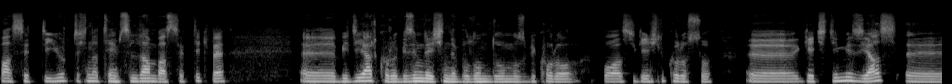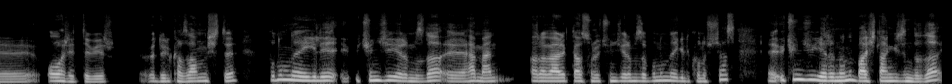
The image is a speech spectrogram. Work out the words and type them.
bahsettiği yurt dışında temsilden bahsettik ve e, bir diğer koro bizim de içinde bulunduğumuz bir koro Boğaziçi Gençlik Korosu e, geçtiğimiz yaz e, Ohrid'de bir ödül kazanmıştı. Bununla ilgili 3. yarımızda e, hemen ara verdikten sonra 3. yarımızda bununla ilgili konuşacağız. 3. E, yarının başlangıcında da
